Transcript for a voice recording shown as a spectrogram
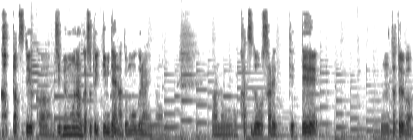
活発というか、自分もなんかちょっと行ってみたいなと思うぐらいの、あの、活動をされてて、うん、例えば、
